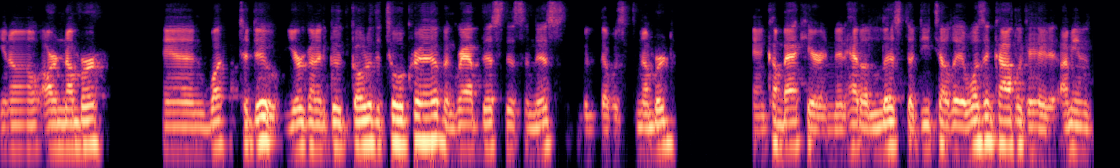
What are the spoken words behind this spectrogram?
you know, our number and what to do. You're going to go to the tool crib and grab this, this, and this that was numbered, and come back here. And it had a list of detailed. It wasn't complicated. I mean,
